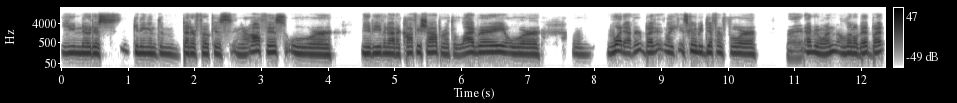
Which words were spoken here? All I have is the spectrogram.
you notice getting into better focus in your office or maybe even at a coffee shop or at the library or whatever but like it's going to be different for right. everyone a little bit but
